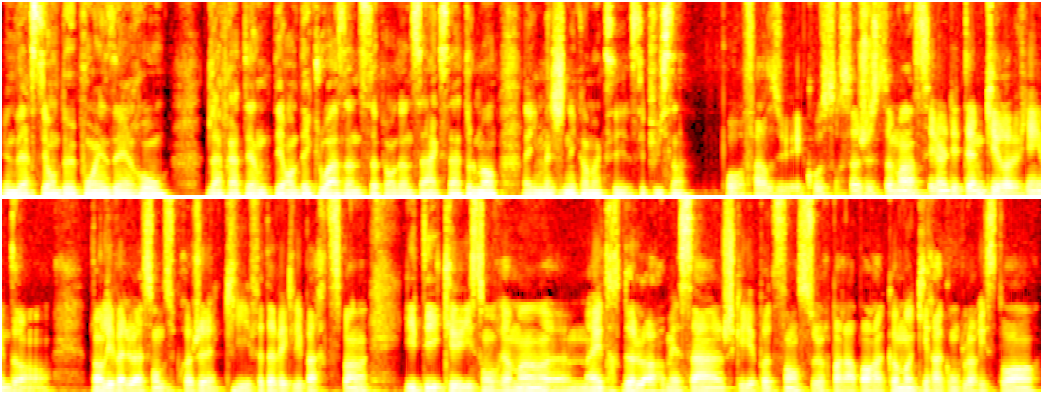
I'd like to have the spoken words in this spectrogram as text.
une version 2.0 de la fraternité. On décloisonne ça, puis on donne ça accès à tout le monde. Ben, imaginez comment c'est puissant pour faire du écho sur ça, justement, c'est un des thèmes qui revient dans, dans l'évaluation du projet qui est faite avec les participants. L'idée qu'ils sont vraiment euh, maîtres de leur message, qu'il n'y a pas de censure par rapport à comment ils racontent leur histoire.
